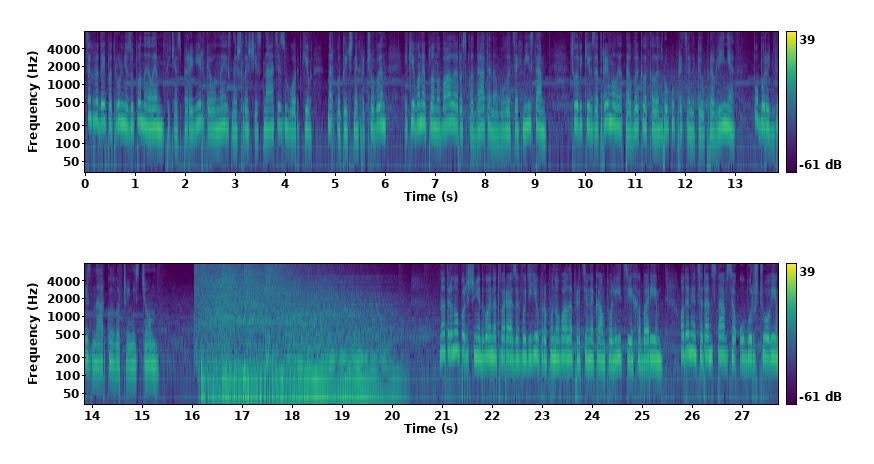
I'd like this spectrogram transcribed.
Цих людей патрульні зупинили. Під час перевірки у них знайшли 16 згортків наркотичних речовин, які вони планували розкладати на вулицях міста. Чоловіків затримали та викликали групу працівників управління по боротьбі з наркозлочинністю. На Тернопільщині двоє нетверезих водіїв пропонували працівникам поліції хабарі. Один інцидент стався у Бурщові.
